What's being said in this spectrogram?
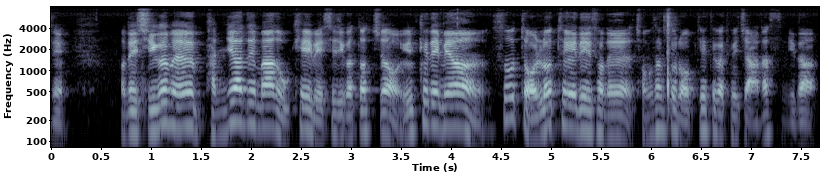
네. 근데 지금은 Barnyard만 OK 메시지가 떴죠. 이렇게 되면 Snort alert에 대해서는 정상적으로 업데이트가 되지 않았습니다.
